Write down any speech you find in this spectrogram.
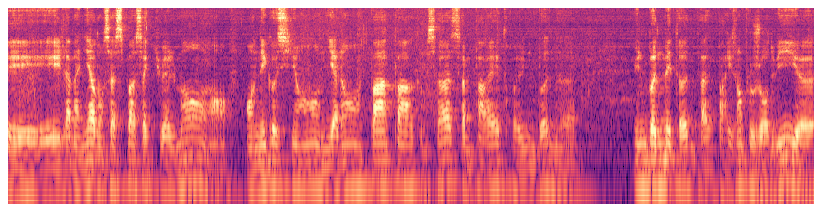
Et la manière dont ça se passe actuellement, en, négociant, en y allant pas à pas comme ça, ça me paraît être une bonne, euh, une bonne méthode. Par, exemple, aujourd'hui, euh,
